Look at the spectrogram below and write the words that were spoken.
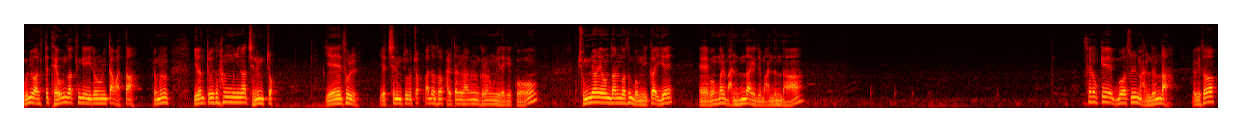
운이 왔을 때 대운 같은 게 이런 운이 딱 왔다. 그러면 이런 쪽에서 학문이나 재능 쪽, 예술, 예체능 쪽으로 쫙 빠져서 발달을 하는 그런 운이 되겠고, 중년에 온다는 것은 뭡니까? 이게 예, 뭔가를 만든다, 이제 만든다. 새롭게 무엇을 만든다. 여기서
